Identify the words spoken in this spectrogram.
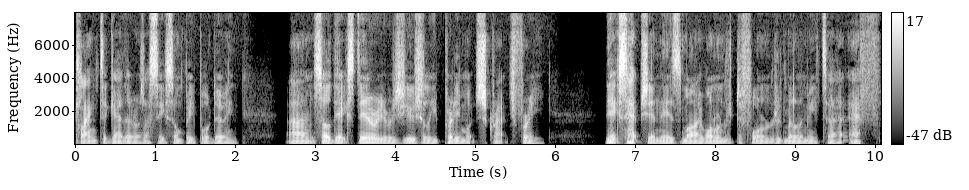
clang together as I see some people doing. Um, so the exterior is usually pretty much scratch free. The exception is my 100 to 400 millimeter f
